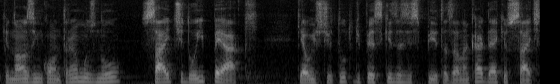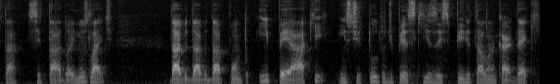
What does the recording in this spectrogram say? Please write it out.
que nós encontramos no site do IPEAC, que é o Instituto de Pesquisas Espíritas Allan Kardec, o site está citado aí no slide, www.ipeac, Instituto de Pesquisa Espírita Allan Kardec,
